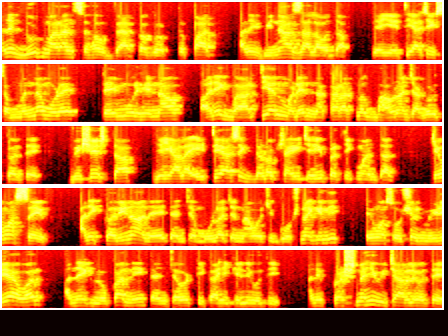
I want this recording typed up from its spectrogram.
आणि लूटमारांसह व्यापक रक्तपात आणि विनाश झाला होता. या ऐतिहासिक संबंधामुळे तैमूर हे नाव अनेक भारतीयांमध्ये नकारात्मक भावना जागृत करते. विशेषतः जे याला ऐतिहासिक दडपशाहीचेही प्रतीक मानतात. जेव्हा सैफ आणि करीनाने त्यांच्या मुलाच्या नावाची घोषणा केली. तेव्हा सोशल मीडियावर अनेक लोकांनी त्यांच्यावर टीकाही केली होती. आणि प्रश्नही विचारले होते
